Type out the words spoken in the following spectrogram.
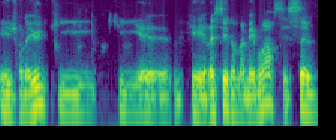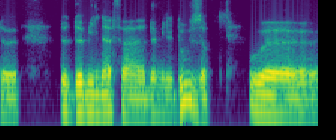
et j'en ai une qui, qui, est, restée dans ma mémoire, c'est celle de, de 2009 à 2012 où euh,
